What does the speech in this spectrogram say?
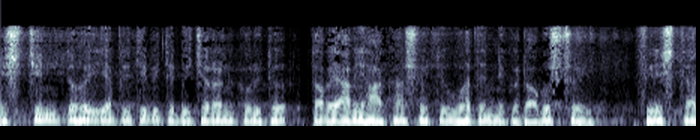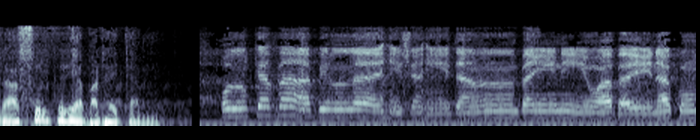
নিশ্চিন্ত হইয়া পৃথিবীতে বিচরণ করিত তবে আমি আকাশ হইতে উহাদের নিকট অবশ্যই ফিরিস্তা রাসুল করিয়া পাঠাইতাম قل كفى بالله شهيدا بيني وبينكم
